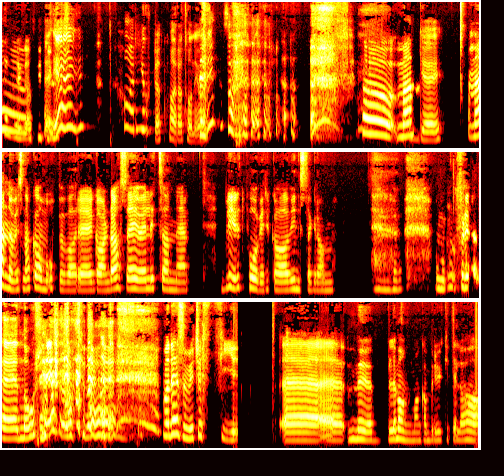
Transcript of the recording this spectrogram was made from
Jeg har gjort et maraton i år, så oh, Men, gøy. men når vi snakker om å oppbevare garn, da, så er jo jeg litt sånn eh, Jeg blir litt påvirka av Instagram. Om- Fordi, Eh, no shit, det men det er så mye fint eh, møblement man kan bruke til å ha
